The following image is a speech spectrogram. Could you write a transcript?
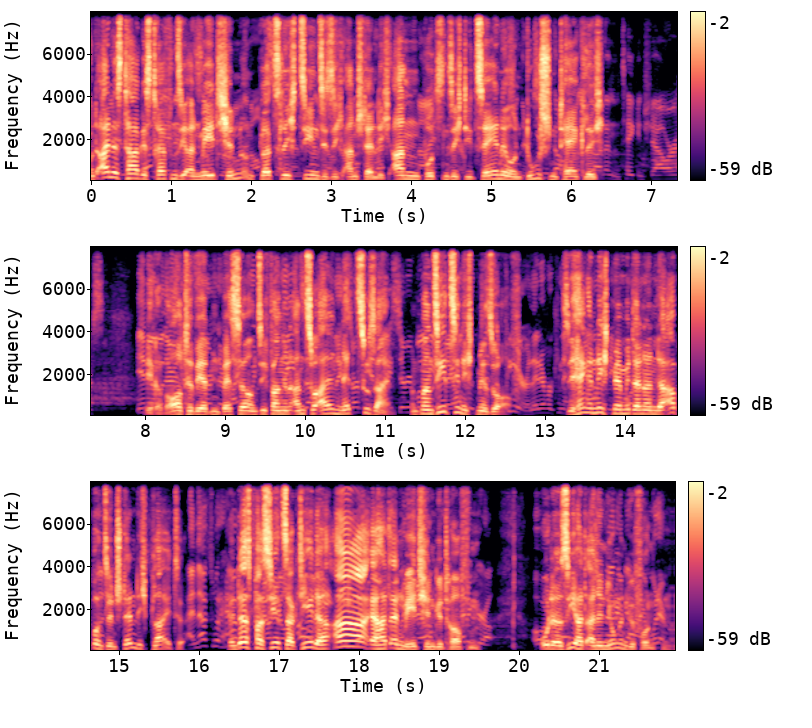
Und eines Tages treffen sie ein Mädchen und plötzlich ziehen sie sich anständig an, putzen sich die Zähne und duschen täglich. Ihre Worte werden besser und sie fangen an, zu allen nett zu sein. Und man sieht sie nicht mehr so oft. Sie hängen nicht mehr miteinander ab und sind ständig pleite. Wenn das passiert, sagt jeder, ah, er hat ein Mädchen getroffen. Oder sie hat einen Jungen gefunden.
